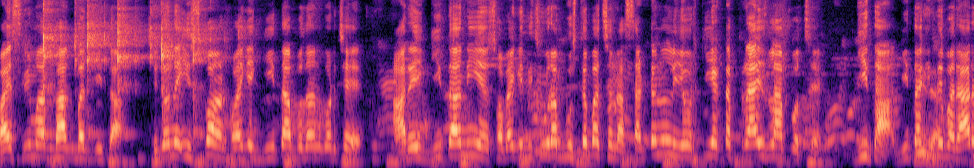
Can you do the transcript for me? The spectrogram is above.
by Shrimad Bhagavad Gita সেজন্য ইসকন সবাইকে গীতা প্রদান করছে। আর এই গীতা নিয়ে সবাইকে দিচ্ছে ওরা বুঝতে পারছে না সার্টেনলি ওর কি একটা প্রাইজ লাভ করছে গীতা গীতা কিনতে পারে। আর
